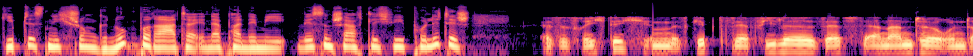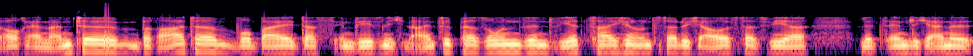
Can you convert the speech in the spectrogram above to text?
gibt es nicht schon genug Berater in der Pandemie, wissenschaftlich wie politisch? Es ist richtig. Es gibt sehr viele selbsternannte und auch ernannte Berater, wobei das im Wesentlichen Einzelpersonen sind. Wir zeichnen uns dadurch aus, dass wir letztendlich eine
